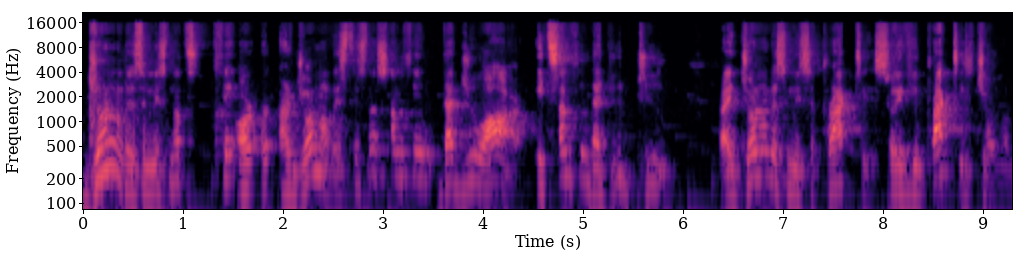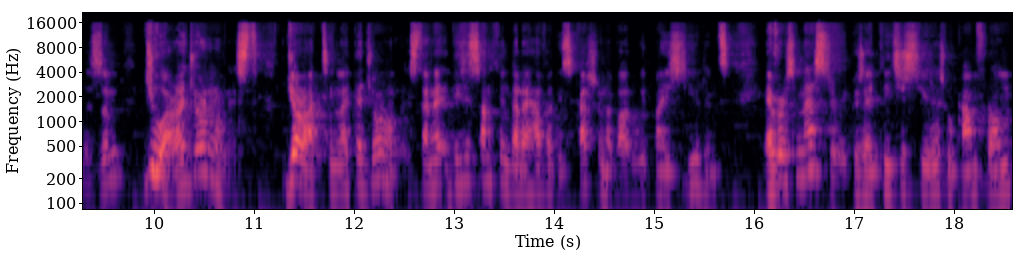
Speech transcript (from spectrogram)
journalism is not something, or, a journalist is not something that you are. It's something that you do, right? Journalism is a practice. So if you practice journalism, you are a journalist. You're acting like a journalist. And I, this is something that I have a discussion about with my students every semester because I teach students who come from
